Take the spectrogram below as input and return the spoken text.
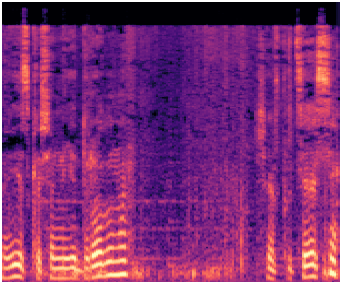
Навіска ще не є дороблена. Ще в процесі.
